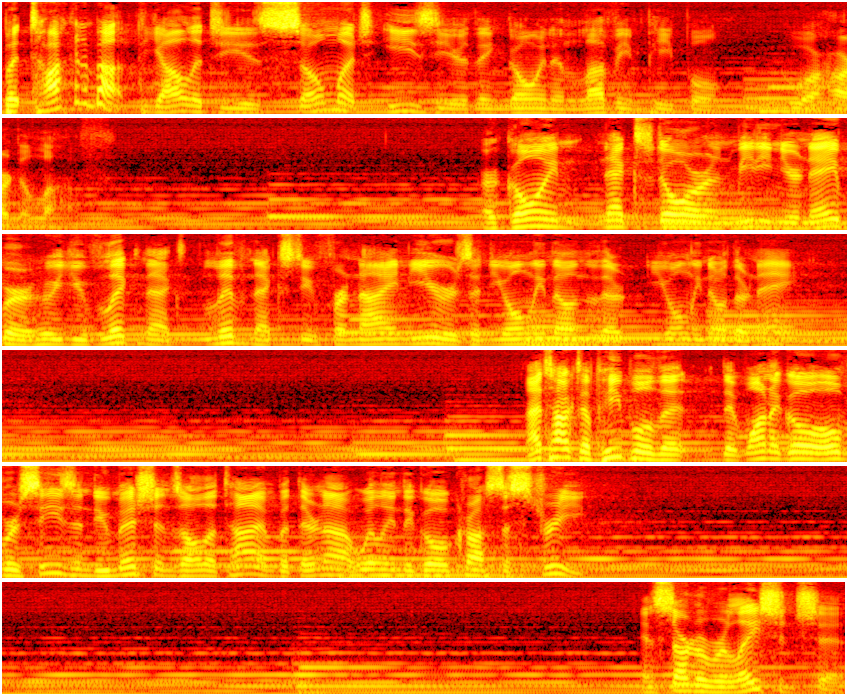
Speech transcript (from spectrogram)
but talking about theology is so much easier than going and loving people who are hard to love. Or going next door and meeting your neighbor who you've lived next, lived next to for nine years and you only know their, you only know their name. I talk to people that, that want to go overseas and do missions all the time, but they're not willing to go across the street and start a relationship.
